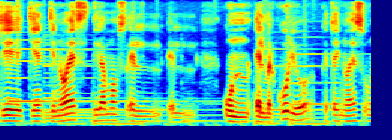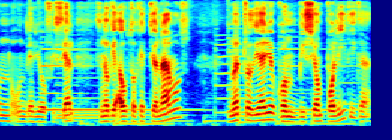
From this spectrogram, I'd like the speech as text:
que, que, no es, digamos, el, el, un, el Mercurio, ¿cachai? No es un, un, diario oficial, sino que autogestionamos nuestro diario con visión política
